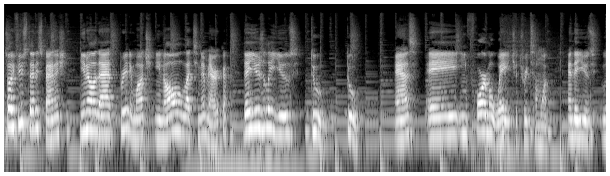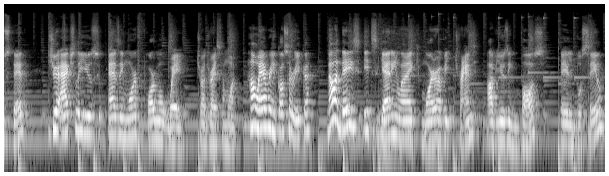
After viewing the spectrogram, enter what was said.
So if you study Spanish, you know that pretty much in all Latin America, they usually use tú, tú, as a informal way to treat someone. And they use usted to actually use as a more formal way to address someone. However, in Costa Rica, nowadays it's getting like more of a trend of using vos, el voseo,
